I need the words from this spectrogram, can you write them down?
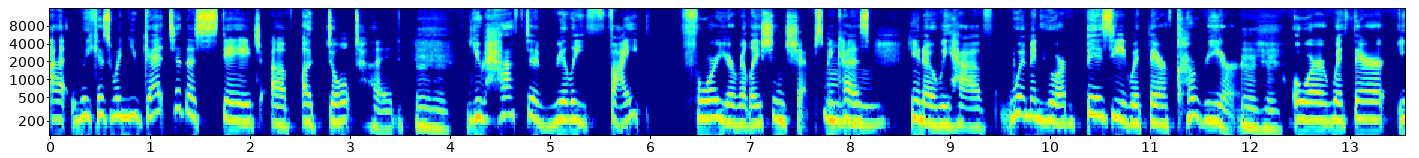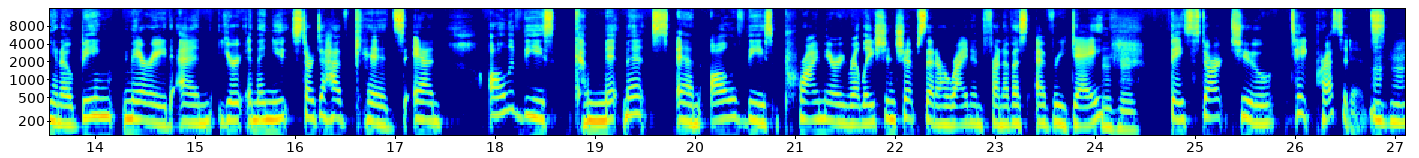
at, because when you get to the stage of adulthood, mm-hmm. you have to really fight for your relationships because mm-hmm. you know we have women who are busy with their career mm-hmm. or with their you know being married and you're and then you start to have kids and all of these commitments and all of these primary relationships that are right in front of us every day, mm-hmm. they start to take precedence mm-hmm.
